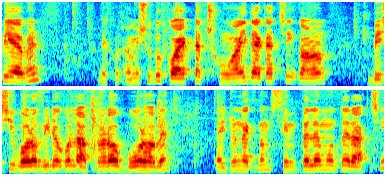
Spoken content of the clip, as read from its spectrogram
পেয়ে যাবেন। দেখুন, আমি শুধু কয়েকটা ছোঁয়াই দেখাচ্ছি, কারণ বেশি বড় ভিডিও করলে আপনারাও বোর হবেন। তাই জন্য একদম সিম্পলের মধ্যে রাখছি।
